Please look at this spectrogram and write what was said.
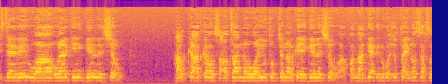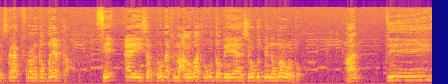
istaagay waa walaalkiin geela show. Halka aad kala socotaanna waa youtube janaalka ee geela show. Fadlan haddii aad inagu cusubtahay inoo saar sabscribe furana gambaleelka si aysan kuu dhafin macluumaadka ugu dambeeya aan soo gudbino mar walbo haddii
